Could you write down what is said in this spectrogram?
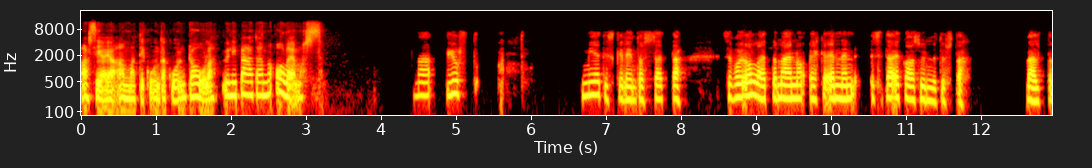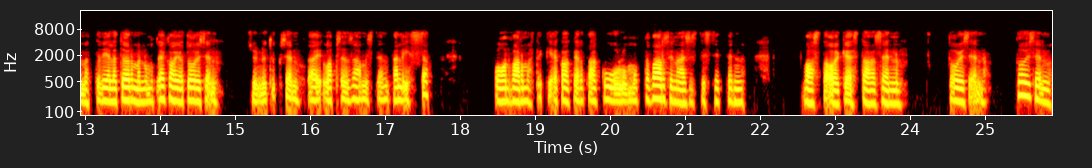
asia ja ammattikunta kuin Doula ylipäätään on olemassa? Mä just mietiskelin tuossa, että se voi olla, että mä en ole ehkä ennen sitä ekaa synnytystä välttämättä vielä törmännyt, mutta eka ja toisen synnytyksen tai lapsen saamisten välissä olen varmastikin eka kertaa kuullut, mutta varsinaisesti sitten vasta oikeastaan sen toisen, toisen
